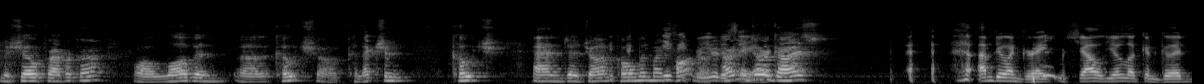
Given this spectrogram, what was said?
Michele Fabrega, our love and uh, coach, our connection coach, and uh, John Coleman, my Easy for partner. you to How are you doing, Art. guys? I'm doing great, Michelle. You're looking good.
